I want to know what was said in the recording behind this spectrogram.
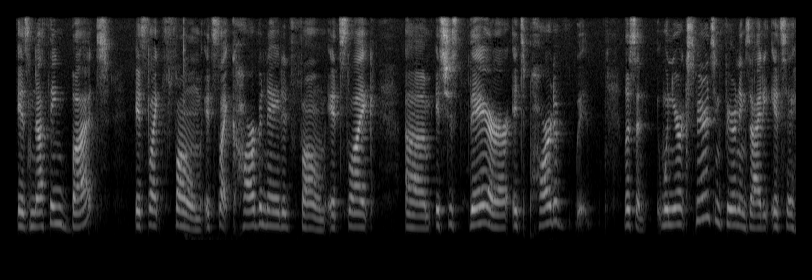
is nothing but it's like foam. It's like carbonated foam. It's like um, it's just there. It's part of. Listen, when you're experiencing fear and anxiety, it's a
